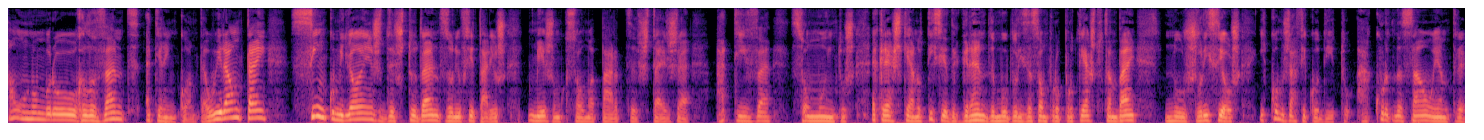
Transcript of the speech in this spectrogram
há um número relevante a ter em conta. O Irão tem 5 milhões de estudantes universitários, mesmo que só uma parte esteja ativa, são muitos. Acresce que há notícia de grande mobilização por o protesto também nos liceus. E, como já ficou dito, há coordenação entre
